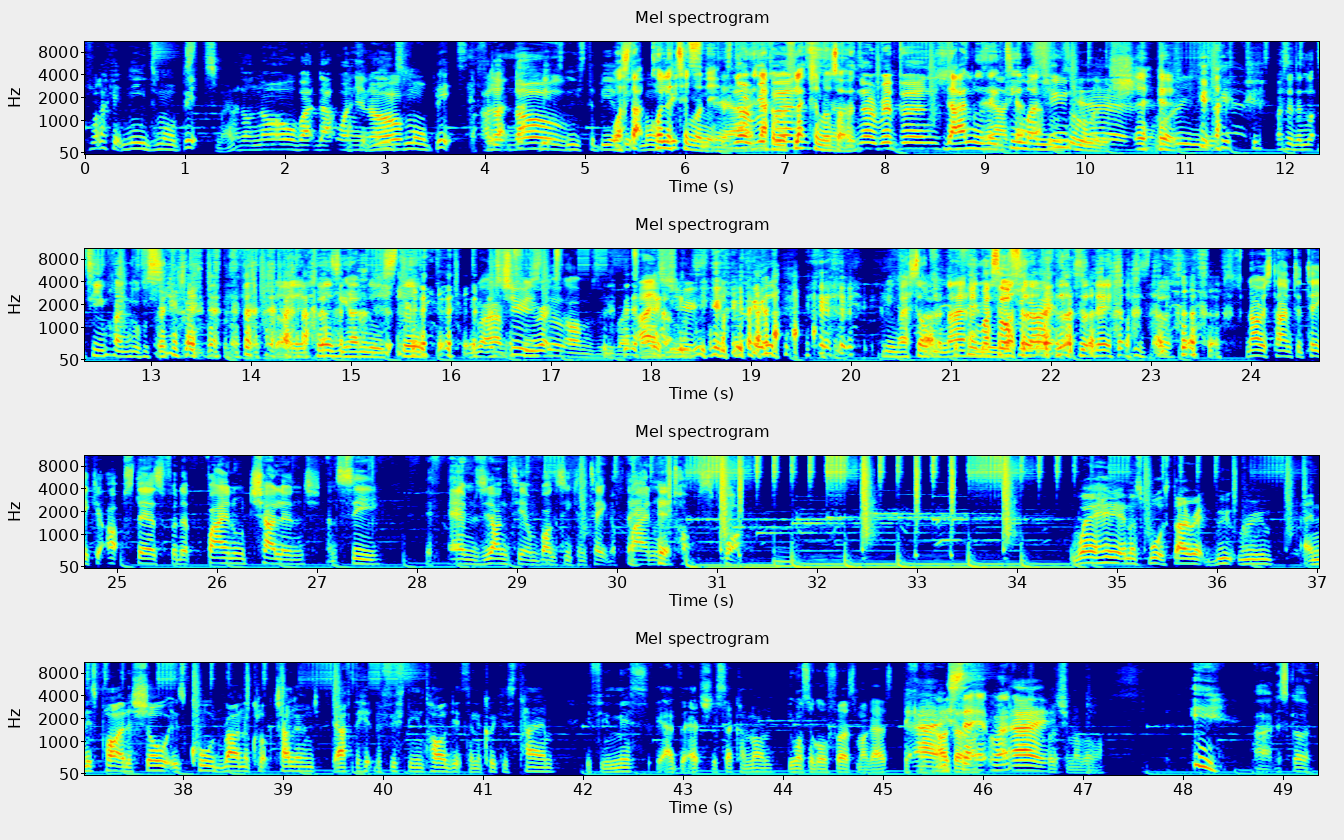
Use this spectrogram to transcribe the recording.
I feel like it needs more bits, man. I don't know about that one, Like you it know. needs more bits. I, feel don't like know. That bits needs to be a What's bit that more quality on it? There's no Like a ribbons. reflection or There's no ribbons. The handles Yeah, ain't team handles. Funeral-ish. Really. I said they're not team handles. Oh, no, they're Kersey handles still. You gotta have true, T-Rex arms. I That's handles. Me, myself, and I. Me, myself, and I. That's what they are. Now it's time to take it upstairs for the final challenge and see if M's, Young T and Bugsey can take the final top spot. We're here in a Sports Direct boot room, and this part of the show is called Round the Clock Challenge. You have to hit the 15 targets in the quickest time. If you miss, it adds an extra second on. Who wants to go first, my guys? Aye, you set it, man. Aye. What's your my brother? All right, let's go.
